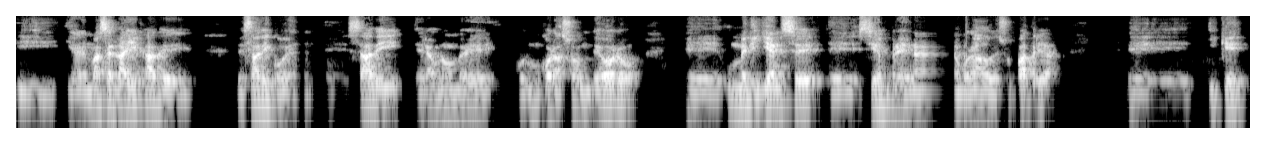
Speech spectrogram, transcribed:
y, además es la hija de, de Sadi Cohen. Sadi era un hombre con un corazón de oro, un melillense siempre enamorado de su patria y que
